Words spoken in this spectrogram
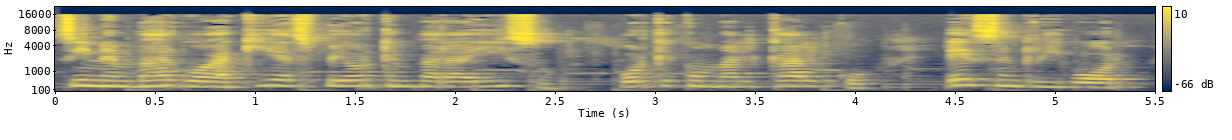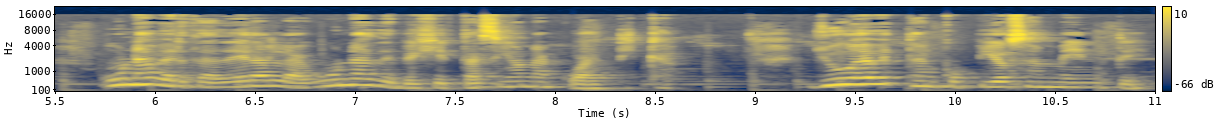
Sin embargo, aquí es peor que en Paraíso, porque Comalcalco es en rigor una verdadera laguna de vegetación acuática. Llueve tan copiosamente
